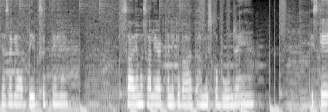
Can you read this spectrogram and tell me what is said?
जैसा कि आप देख सकते हैं सारे मसाले ऐड करने के बाद हम इसको भून रहे हैं। इसके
